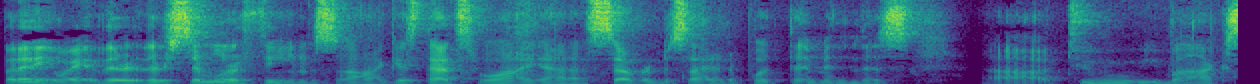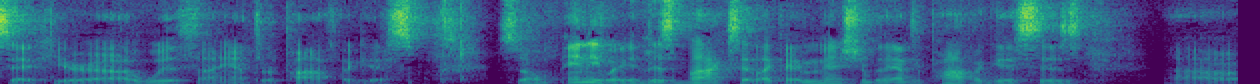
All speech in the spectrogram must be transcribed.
but anyway, they're they're similar themes. So I guess that's why uh, Severin decided to put them in this uh, two movie box set here uh, with Anthropophagus. So anyway, this box set, like I mentioned with Anthropophagus, is uh,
